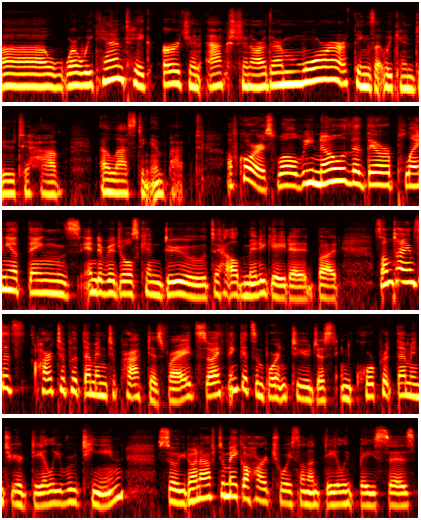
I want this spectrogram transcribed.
uh, where we can take urgent action, are there more things that we can do to have a lasting impact? Of course. Well, we know that there are plenty of things individuals can do to help mitigate it, but sometimes it's hard to put them into practice, right? So I think it's important to just incorporate them into your daily routine so you don't have to make a hard choice on a daily basis,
